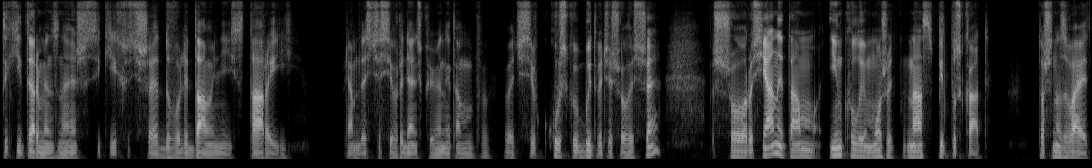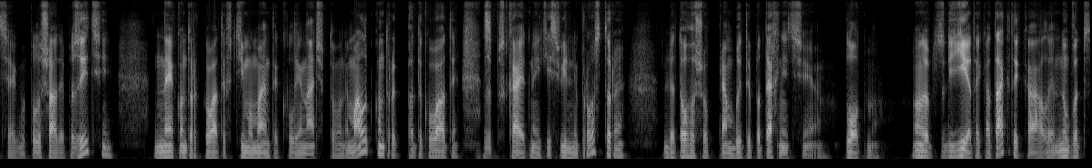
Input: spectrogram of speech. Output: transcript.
Такий термін, знаєш, з якихось ще доволі давній, старий, прям десь часів радянської війни, там часів Курської битви чи чогось ще. Що росіяни там інколи можуть нас підпускати. То, що називається, якби полишати позиції не контрактувати в ті моменти, коли, начебто, вони мали б контратакувати, запускають на якісь вільні простори для того, щоб прям бити по техніці плотно. Ну, тобто є така тактика, але ну от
